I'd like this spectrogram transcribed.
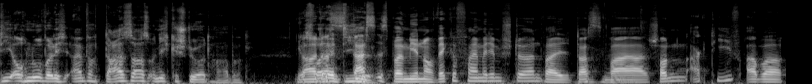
die auch nur, weil ich einfach da saß und nicht gestört habe. Das ja, das, das, ist bei mir noch weggefallen mit dem Stören, weil das ja. war schon aktiv, aber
